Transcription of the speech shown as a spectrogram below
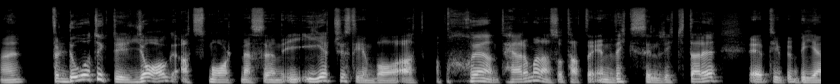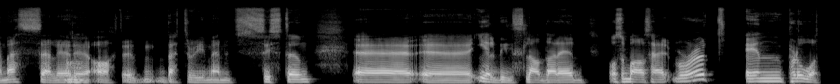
nej. För då tyckte jag att smartnessen i ert system var att vad skönt, här har man alltså tagit en växelriktare, eh, typ BMS eller Mm. eh, ja, Battery Managed System, eh, eh, elbilsladdare och så bara så här, en plåt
